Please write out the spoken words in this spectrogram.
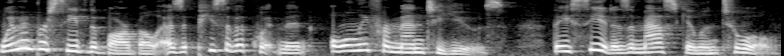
Women perceive the barbell as a piece of equipment only for men to use they see it as a masculine tool.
